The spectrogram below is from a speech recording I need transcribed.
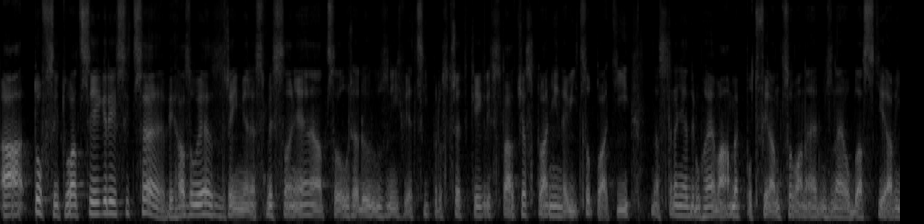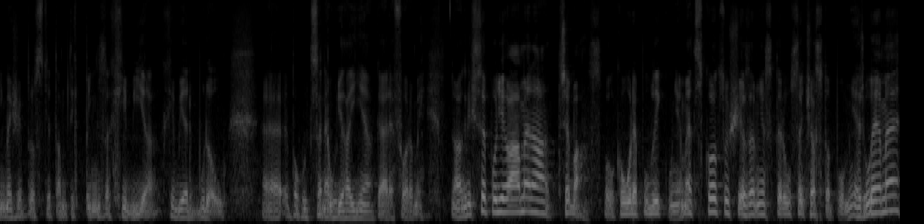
A to v situaci, kdy sice vyhazuje zřejmě nesmyslně na celou řadu různých věcí prostředky, kdy stát často ani neví, co platí. Na straně druhé máme podfinancované různé oblasti a víme, že prostě tam těch peníze chybí a chybět budou, eh, pokud se neudělají nějaké reformy. No a když se podíváme na třeba Spolkovou republiku Německo, což je země, s kterou se často poměřujeme,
